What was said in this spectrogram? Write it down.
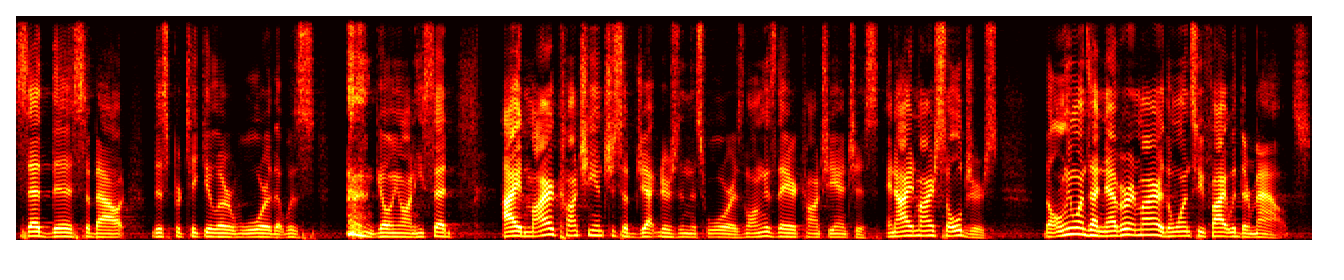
said this about this particular war that was going on. He said, I admire conscientious objectors in this war as long as they are conscientious, and I admire soldiers. The only ones I never admire are the ones who fight with their mouths.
